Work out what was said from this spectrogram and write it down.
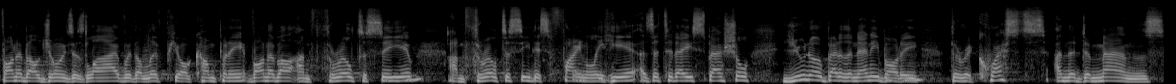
Vonabelle joins us live with the Live Pure company. Vonabelle, I'm thrilled to see you. Mm -hmm. I'm thrilled to see this finally here as a today's special. You know better than anybody mm -hmm. the requests and the demands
